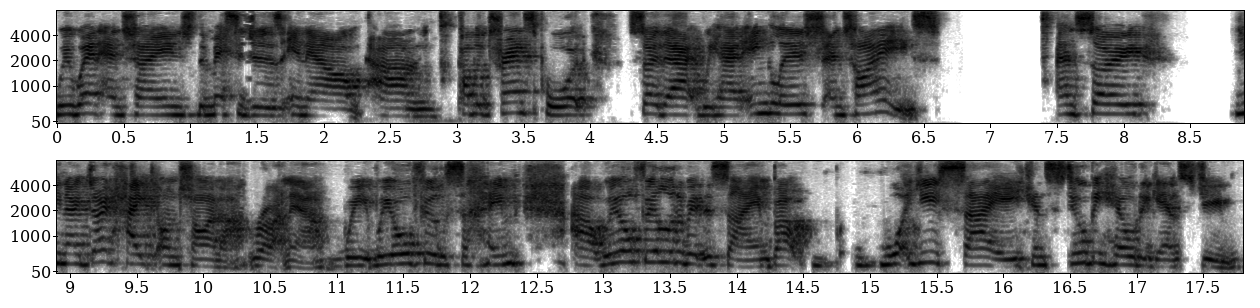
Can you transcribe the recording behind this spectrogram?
We went and changed the messages in our um, public transport so that we had English and Chinese. And so you know, don't hate on China right now. We, we all feel the same. Uh, we all feel a little bit the same, but what you say can still be held against you.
